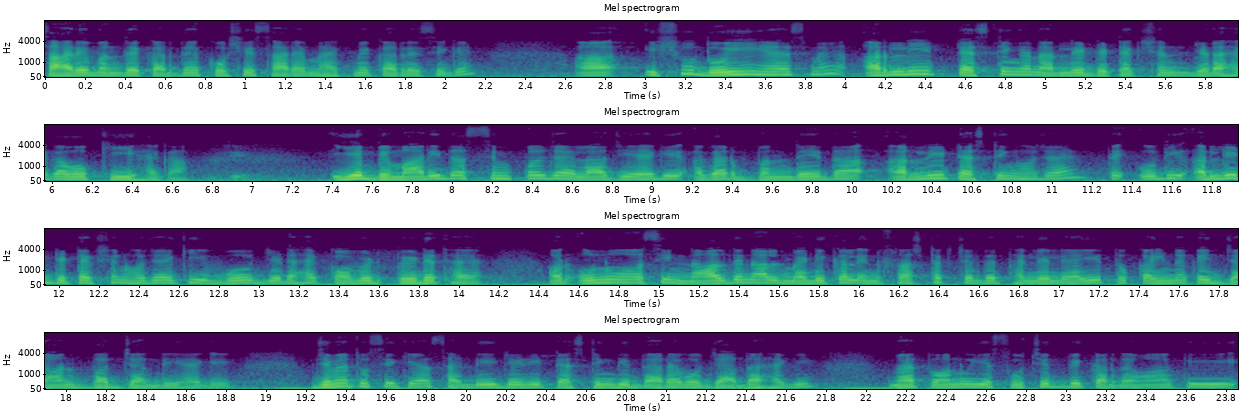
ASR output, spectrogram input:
ਸਾਰੇ ਬੰਦੇ ਕਰਦੇ हैं ਕੋਸ਼ਿਸ਼ ਸਾਰੇ ਮਹਿਕਮੇ ਕਰ ਰਹੇ ਸੀਗੇ। ਇਸ਼ੂ ਦੋ ਹੀ ਹੈ ਇਸमें early testing and early detection ਜਿਹੜਾ ਹੈਗਾ ਉਹ ਕੀ ਹੈਗਾ। ਇਹ ਬਿਮਾਰੀ ਦਾ ਸਿੰਪਲ ਜਿਹਾ ਇਲਾਜ ਇਹ ਹੈ ਕਿ ਅਗਰ ਬੰਦੇ ਦਾ अर्ਲੀ ਟੈਸਟਿੰਗ ਹੋ ਜਾਏ ਤੇ ਉਹਦੀ अर्ਲੀ ਡਿਟੈਕਸ਼ਨ ਹੋ ਜਾਏ ਕਿ ਉਹ ਜਿਹੜਾ ਹੈ ਕੋਵਿਡ ਪੀੜਿਤ ਹੈ ਔਰ ਉਹਨੂੰ ਅਸੀਂ ਨਾਲ ਦੇ ਨਾਲ ਮੈਡੀਕਲ ਇਨਫਰਾਸਟ੍ਰਕਚਰ ਦੇ ਥੱਲੇ ਲਿਆਈਏ ਤਾਂ ਕहीं ਨਾ ਕहीं ਜਾਨ ਬਚ ਜਾਂਦੀ ਹੈਗੀ ਜਿਵੇਂ ਤੁਸੀਂ ਕਿਹਾ ਸਾਡੀ ਜਿਹੜੀ ਟੈਸਟਿੰਗ ਦੀ ਦਰ ਹੈ ਉਹ ਜ਼ਿਆਦਾ ਹੈਗੀ ਮੈਂ ਤੁਹਾਨੂੰ ਇਹ ਸੂਚਿਤ ਵੀ ਕਰ ਦਵਾਂ ਕਿ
